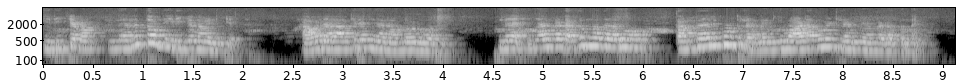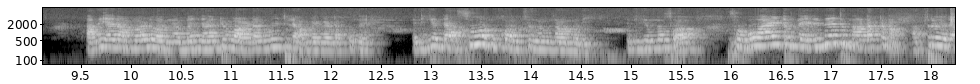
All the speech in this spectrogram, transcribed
ഇരിക്കണം. നിലത്തൊന്ന് ഇരിക്കണം എനിക്ക്. ആ ഒരാഗ്രഹം ഞാൻ അമ്മയോട് പറഞ്ഞു. ഞാൻ കിടക്കുന്നത് ഒരു കന്നാലിക്കൂട്ടിലാണ് എനിക്ക് വാടക വീട്ടിലാണ് ഞാൻ കിടക്കുന്നത്. അത് ഞാൻ അമ്മയോട് പറഞ്ഞു അമ്മ ഞാനൊരു വാടക വീട്ടിലാണ് അമ്മ കിടക്കുന്നത്. എനിക്ക് എന്റെ അസുഖം ഒന്ന് കുറച്ച് നിന്നാൽ മതി. എനിക്കൊന്ന് സുഖമായിട്ടൊന്ന് എഴുന്നേറ്റ് നടക്കണം. അത്ര ഒരു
